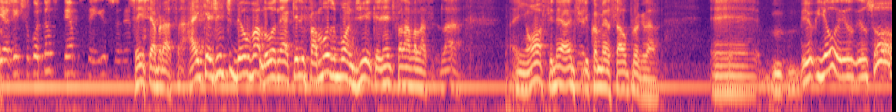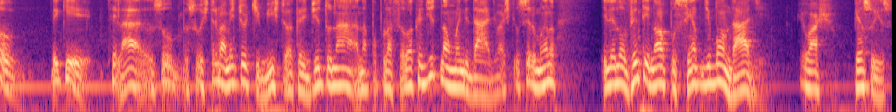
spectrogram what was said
E a gente ficou tanto tempo sem isso, né? Sem se abraçar. Aí que a gente deu o valor, né? Aquele famoso bom dia que a gente falava lá, lá em off, né? Antes de começar o programa. É, eu, eu, eu, eu sou meio que, sei lá, eu sou, eu sou extremamente otimista, eu acredito na, na população, eu acredito na humanidade. Eu acho que o ser humano ele é 99% de bondade. Eu acho, penso isso.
